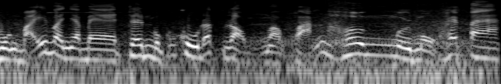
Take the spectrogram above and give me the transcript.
quận 7 và Nhà Bè trên một cái khu đất rộng mà khoảng hơn 11 hecta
